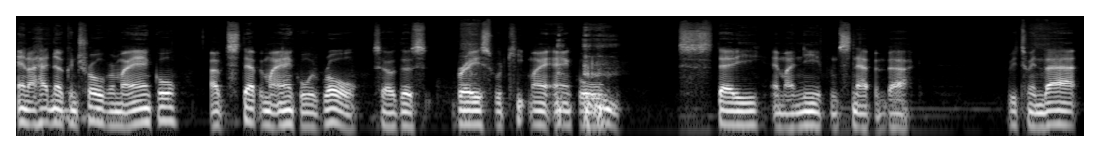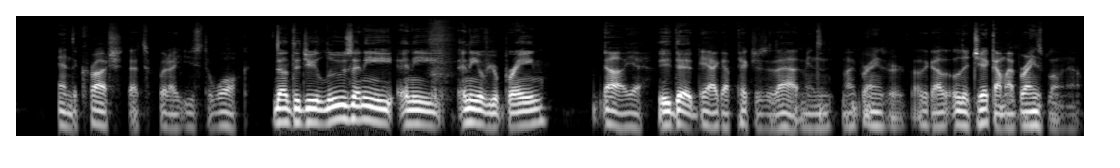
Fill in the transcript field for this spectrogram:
and I had no control over my ankle. I would step and my ankle would roll, so this brace would keep my ankle steady and my knee from snapping back. Between that and the crutch, that's what I used to walk. Now, did you lose any any any of your brain? Oh yeah, You did. yeah. I got pictures of that. I mean, my brains were like I legit got my brains blown out.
